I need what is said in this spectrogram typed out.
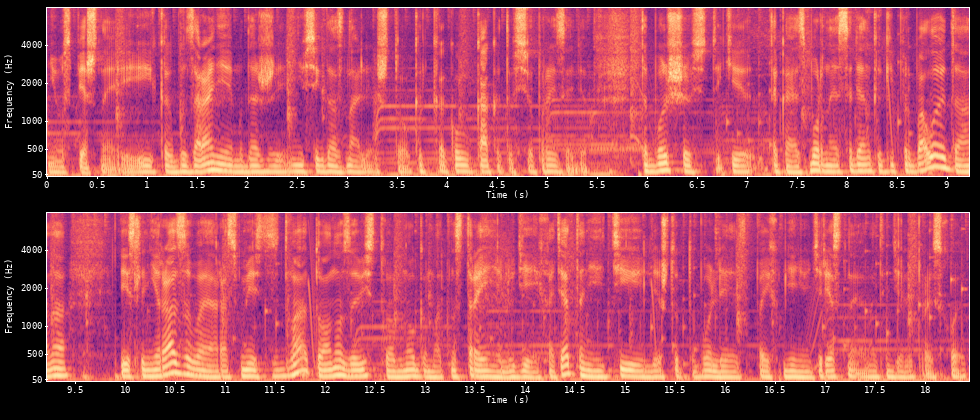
неуспешные. И как бы заранее мы даже не всегда знали, что, как, как, это все произойдет. Это больше все-таки такая сборная солянка гиперболоида, она если не разовая, а раз в месяц-два, то оно зависит во многом от настроения людей. Хотят они идти или что-то более, по их мнению, интересное на этой неделе происходит.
